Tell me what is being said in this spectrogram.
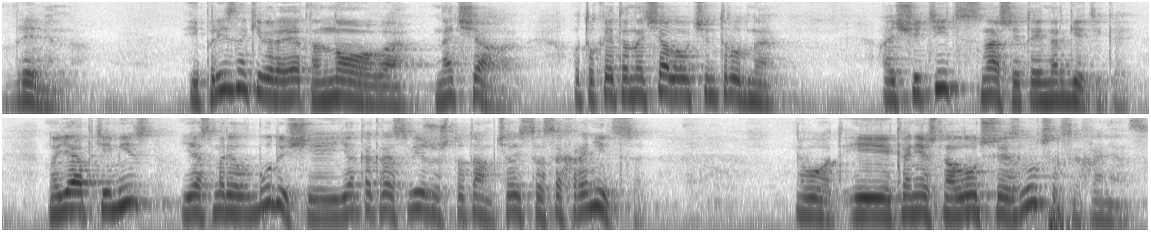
временно. И признаки, вероятно, нового начала. Вот только это начало очень трудно ощутить с нашей этой энергетикой. Но я оптимист, я смотрел в будущее, и я как раз вижу, что там человечество сохранится. Вот. И, конечно, лучшие из лучших сохранятся.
